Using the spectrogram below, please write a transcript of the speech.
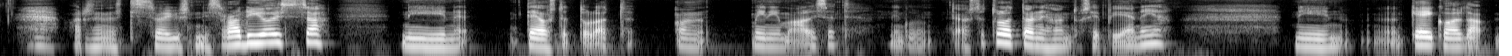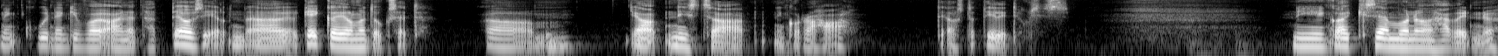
varsinaisesti soi just niissä radioissa, niin teostetulot on minimaaliset. Niin kuin teostetulot on ihan tosi pieniä. Niin keikoilta niin kuitenkin voi aina tehdä teos, äh, keikkailmoitukset um, ja niistä saa niin rahaa teosta tilityksissä. Niin kaikki semmoinen on hävinnyt.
